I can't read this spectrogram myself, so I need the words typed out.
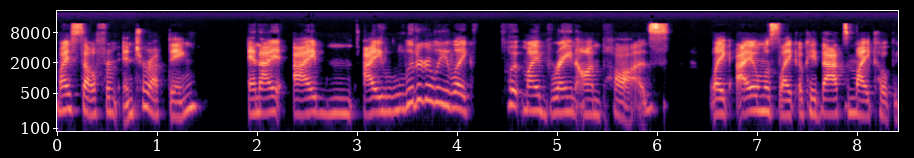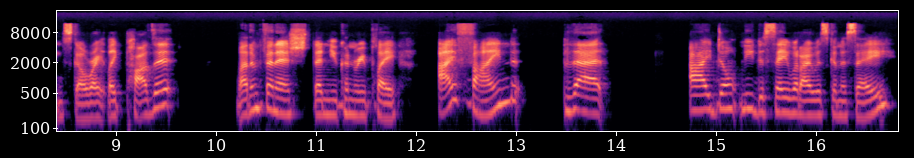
myself from interrupting and I I I literally like put my brain on pause. Like I almost like okay, that's my coping skill, right? Like pause it, let him finish, then you can replay. I find that I don't need to say what I was going to say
